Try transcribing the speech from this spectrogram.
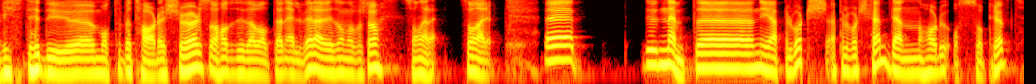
hvis det du måtte betale sjøl, så hadde du da valgt en 11 Er det sånn å forstå? Sånn er det. Sånn er det. Du nevnte nye Apple Watch. Apple Watch 5 den har du også prøvd.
